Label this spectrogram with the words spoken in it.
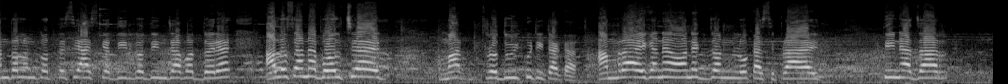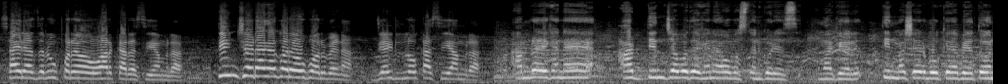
আন্দোলন করতেছি আজকে দীর্ঘদিন যাবৎ ধরে। আলোচনা বলছে মাত্র দুই কোটি টাকা। আমরা এখানে অনেকজন লোক আছি, প্রায় তিন হাজার, চার হাজার উপরে ওয়ার্কার আছি আমরা। তিনশো টাকা করেও পড়বে না, যে লোক আছি আমরা। আমরা এখানে আট দিন যাবত এখানে অবস্থান করে আছি। তিন মাসের বকেয়া বেতন,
